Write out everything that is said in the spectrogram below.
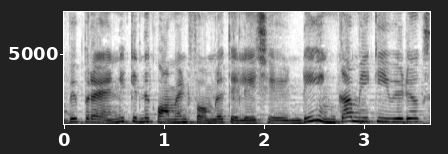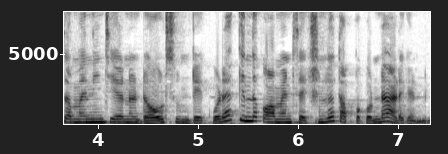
అభిప్రాయాన్ని కింద కామెంట్ ఫామ్లో తెలియచేయండి. ఇంకా మీకు ఈ వీడియోకి సంబంధించి ఏమైనా డౌట్స్ ఉంటే కూడా కింద కామెంట్ సెక్షన్లో తప్పకుండా అడగండి.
